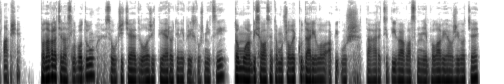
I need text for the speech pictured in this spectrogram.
slabšie. Po navrate na slobodu sú určite dôležití aj rodiny príslušníci. Tomu, aby sa vlastne tomu človeku darilo, aby už tá recidíva vlastne nebola v jeho živote.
